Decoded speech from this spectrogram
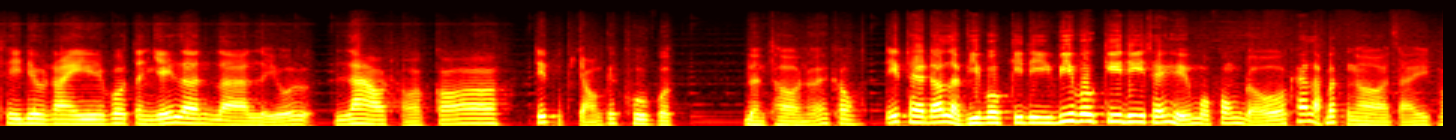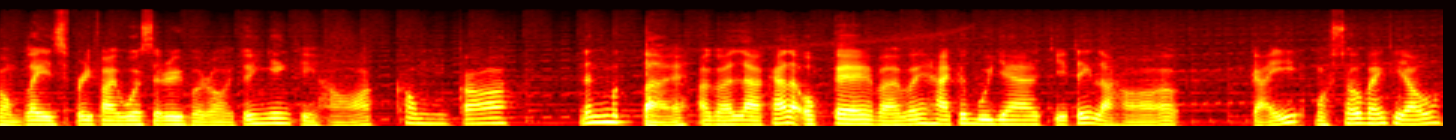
Thì điều này vô tình dấy lên là liệu Lao họ có tiếp tục chọn cái khu vực đền thờ nữa hay không? Tiếp theo đó là Vivo Kid Vivo Kid thể hiện một phong độ khá là bất ngờ tại vòng Play Free Fire World Series vừa rồi. Tuy nhiên thì họ không có đến mức tệ, họ gọi là khá là ok và với hai cái buya chỉ tiếc là họ cãi một số ván thi đấu.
